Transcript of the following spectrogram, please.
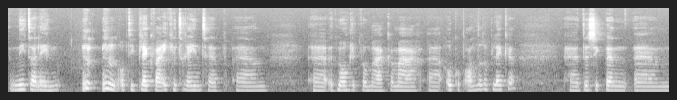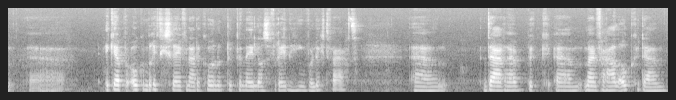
niet alleen op die plek waar ik getraind heb ehm, eh, het mogelijk wil maken, maar ook op andere plekken. Dus ik ben... ik heb ook een bericht geschreven naar de Koninklijke Nederlandse Vereniging voor Luchtvaart. Ehm, daar heb ik ehm, mijn verhaal ook gedaan.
